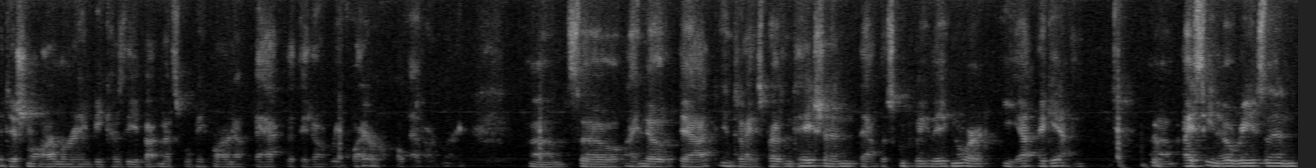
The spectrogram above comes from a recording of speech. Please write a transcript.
additional armoring because the abutments will be far enough back that they don't require all that armoring. Um, so I note that in tonight's presentation, that was completely ignored yet again. Um, I see no reason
